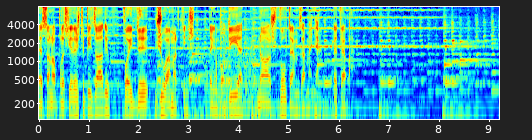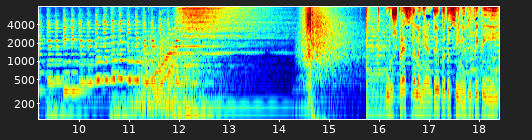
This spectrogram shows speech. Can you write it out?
A sonoplastia deste episódio foi de João Martins. Tenham um bom dia, nós voltamos amanhã. Até lá. O Expresso da Manhã tem o patrocínio do BPI,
